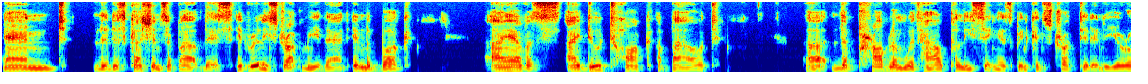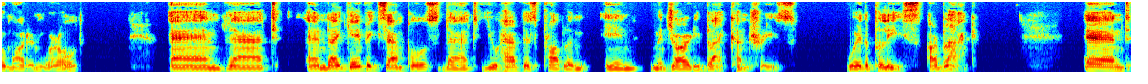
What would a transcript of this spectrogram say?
and the discussions about this, it really struck me that in the book, I have a, I do talk about uh, the problem with how policing has been constructed in the Euro modern world, and that and I gave examples that you have this problem in majority black countries where the police are black. And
